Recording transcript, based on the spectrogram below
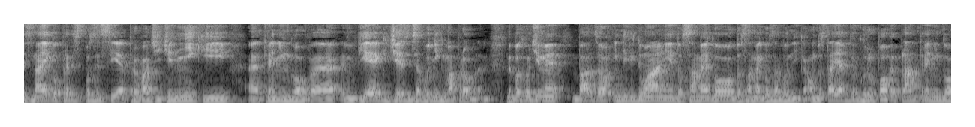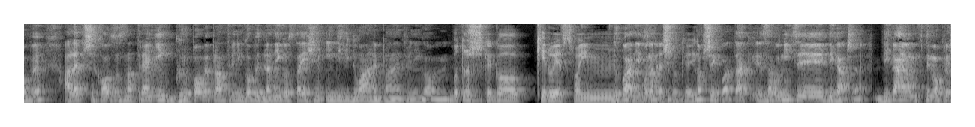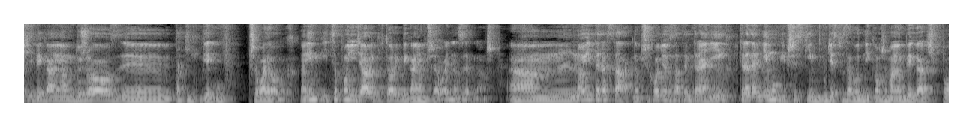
zna jego predyspozycje, prowadzi dzienniki e, treningowe, wie gdzie zawodnik ma problem. My podchodzimy bardzo indywidualnie do samego, do samego zawodnika. On dostaje jakby grupowy plan treningowy, ale przychodząc na trening, grupowy plan treningowy dla niego staje się indywidualnym planem treningowym. Bo troszeczkę go kieruje w swoim Dokładnie, bo na, zakresie, przy, okej. na przykład, tak, zawodnicy biegacze biegają, w tym okresie biegają dużo y, takich biegów przełajowych. No i, i co poniedziałek i wtorek biegają przełaj na zewnątrz. Em, no i teraz tak, no przychodząc na ten trening, trener nie mówi wszystkim 20 zawodnikom, że mają biegać po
